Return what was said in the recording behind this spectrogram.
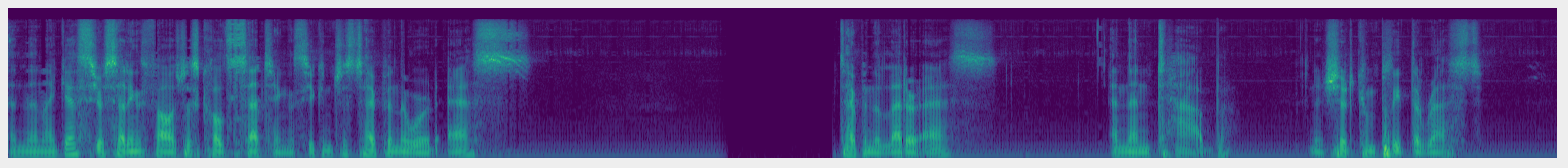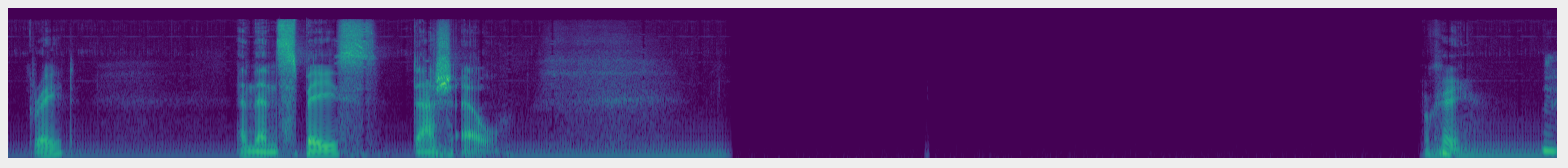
and then I guess your settings file is just called settings. You can just type in the word S, type in the letter S, and then tab, and it should complete the rest. Great. And then space dash L. Okay. Mm.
